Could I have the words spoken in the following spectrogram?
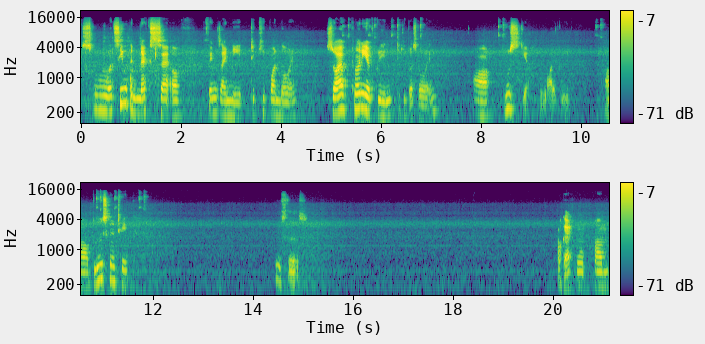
So let's see what the next set of things I need to keep on going. So I have plenty of green to keep us going. Uh, blue's, yeah, a lot of green. Uh, blue's gonna take, what's this? Okay, well, um,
